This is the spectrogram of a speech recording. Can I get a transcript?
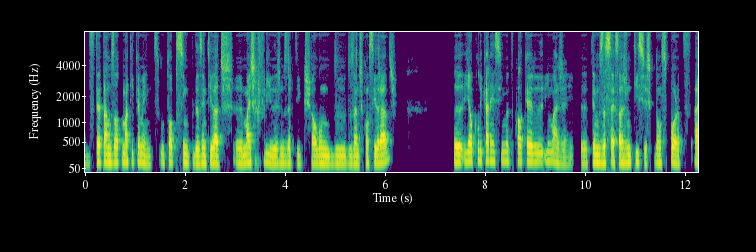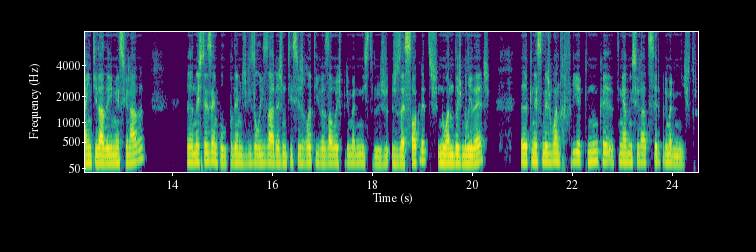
detectámos automaticamente o top 5 das entidades eh, mais referidas nos artigos ao longo de, dos anos considerados eh, e ao clicar em cima de qualquer imagem temos acesso às notícias que dão suporte à entidade aí mencionada. Neste exemplo podemos visualizar as notícias relativas ao ex-primeiro-ministro José Sócrates no ano 2010, que nesse mesmo ano referia que nunca tinha mencionado ser primeiro-ministro.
